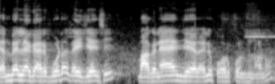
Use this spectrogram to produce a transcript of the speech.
ఎమ్మెల్యే గారికి కూడా దయచేసి మాకు న్యాయం చేయాలని కోరుకుంటున్నాను.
